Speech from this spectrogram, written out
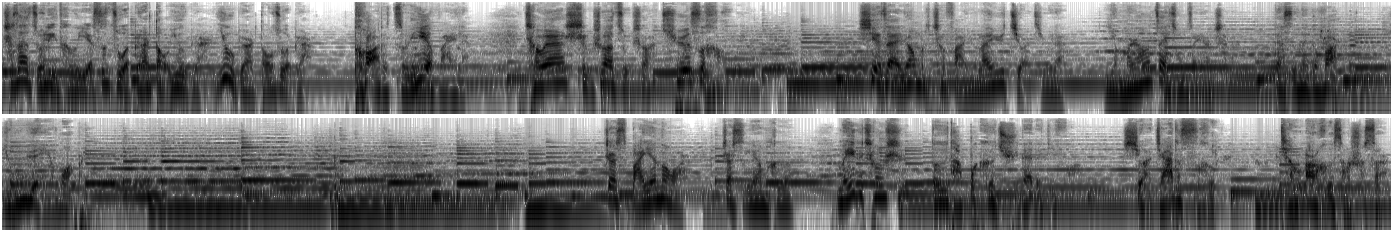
吃在嘴里头也是左边倒右边，右边倒左边，烫的嘴也歪了。吃完手上嘴上全是黑灰。现在人们的吃法越来越讲究了，也没人再从这样吃了。但是那个味儿永远也忘不了。这是巴彦淖尔，这是临河，每一个城市都有它不可取代的地方。想家的时候，听二后生说事儿。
